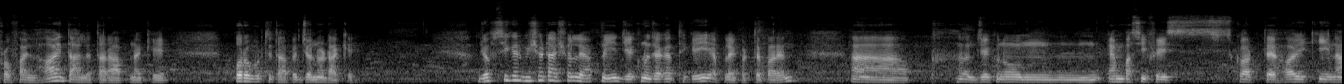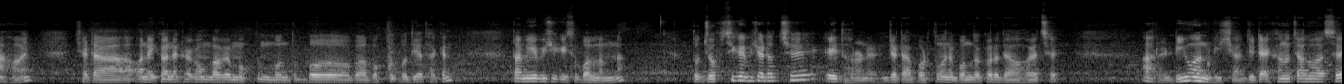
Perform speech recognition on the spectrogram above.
প্রোফাইল হয়, তাহলে তারা আপনাকে পরবর্তী ধাপের জন্য ডাকে। জব সিকার বিষয়টা আসলে আপনি যে কোনো জায়গা থেকেই অ্যাপ্লাই করতে পারেন। যে কোনো অ্যাম্বাসি ফেস করতে হয় কি না হয়, সেটা অনেকে অনেক রকমভাবে মন্তব্য বা বক্তব্য দিয়ে থাকেন। তো আমি এ বিষয়ে কিছু বললাম না। তো জব সিকার বিষয়টা হচ্ছে এই ধরনের, যেটা বর্তমানে বন্ধ করে দেওয়া হয়েছে। আর ডি ওয়ান ভিসা, যেটা এখনও চালু আছে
